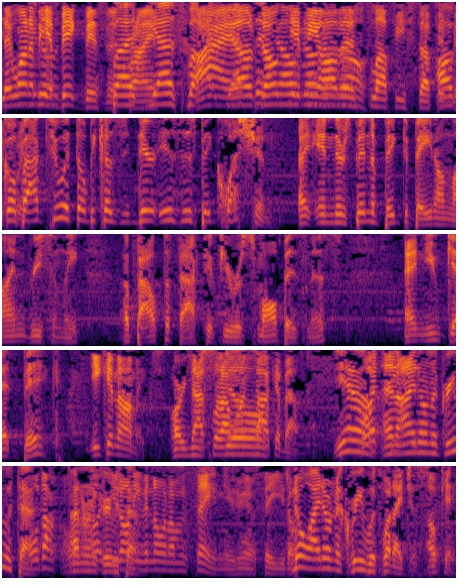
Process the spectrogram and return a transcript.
They want to be know, a big business, but Brian. yes, but all right, yes don't no, give no, me no, all this fluffy stuff. I'll go back to it though because there is this big question, Uh, and there's been a big debate online recently about the fact if you're a small business and you get big, economics. Are you That's what I still- want to talk about. Yeah, What do and you- I don't agree with that. Hold on, hold I don't on. agree with that. You don't even know what I'm saying. You're going to say you don't. No, I don't agree with what I just said. Okay.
